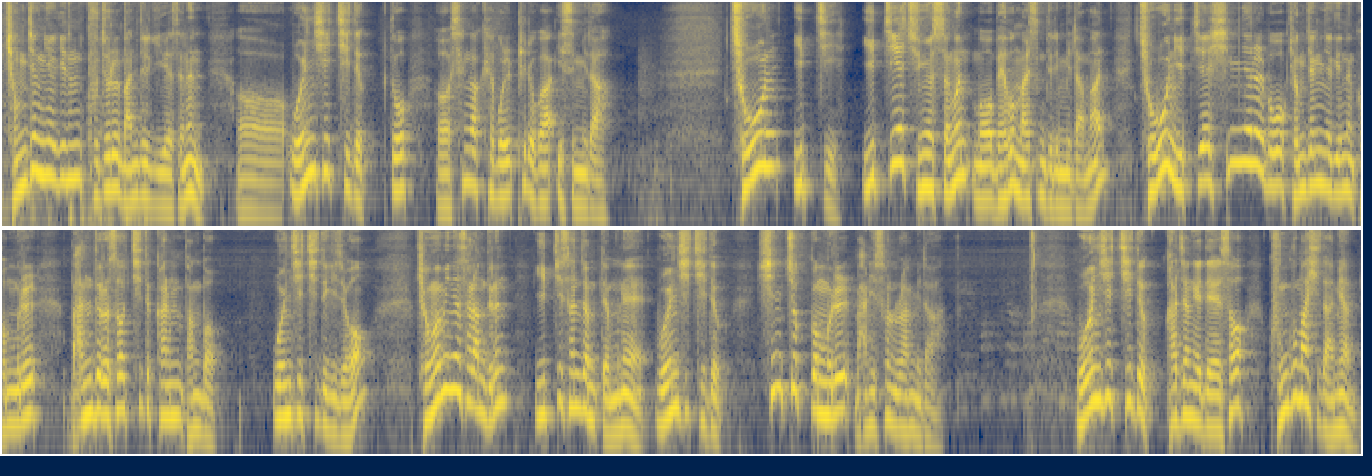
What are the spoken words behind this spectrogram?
경쟁력 있는 구조를 만들기 위해서는 어, 원시 취득도 어, 생각해 볼 필요가 있습니다. 좋은 입지, 입지의 중요성은 뭐 매번 말씀드립니다만 좋은 입지에 10년을 보고 경쟁력 있는 건물을 만들어서 취득하는 방법, 원시 취득이죠. 경험 있는 사람들은 입지 선점 때문에 원시 취득, 신축 건물을 많이 선호를 합니다. 원시 취득 과정에 대해서 궁금하시다면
